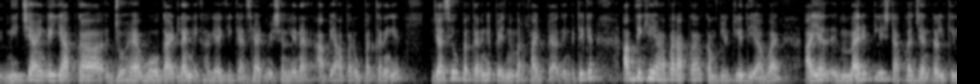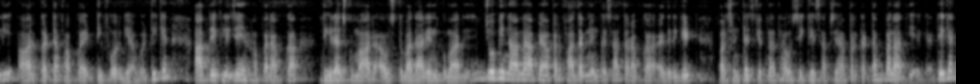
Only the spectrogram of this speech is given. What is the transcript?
नीचे आएँगे, ये आपका जो है वो गाइडलाइन लिखा गया कि कैसे एडमिशन लेना है। आप यहाँ पर ऊपर करेंगे, जैसे ऊपर करेंगे पेज नंबर फाइव पे आ जाएँगे, ठीक है? अब देखिए यहाँ पर आपका कंप्लीटली दिया हुआ है। आई मेरिट लिस्ट आपका जनरल के लिए और कट ऑफ़ आपका एट्टी फोर गया हुआ है, ठीक है? आप देख लीजिए यहाँ पर आपका धीरज कुमार, और उसके बाद आर्यन कुमार, जो भी नाम है आप यहाँ पर फादर नेम के साथ और आपका एग्रीगेट परसेंटेज कितना था उसी के हिसाब से यहाँ पर कटअप बना दिया गया, ठीक है?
